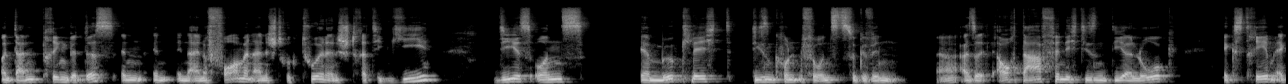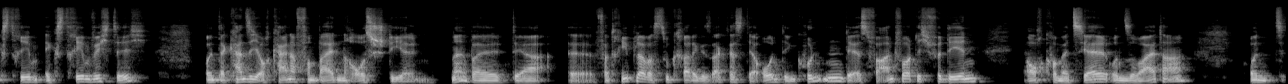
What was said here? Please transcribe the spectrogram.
und dann bringen wir das in, in, in eine Form, in eine Struktur, in eine Strategie, die es uns ermöglicht, diesen Kunden für uns zu gewinnen. Ja, also auch da finde ich diesen Dialog extrem, extrem, extrem wichtig. Und da kann sich auch keiner von beiden rausstehlen, ne? weil der äh, Vertriebler, was du gerade gesagt hast, der ownt den Kunden, der ist verantwortlich für den, auch kommerziell und so weiter. Und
